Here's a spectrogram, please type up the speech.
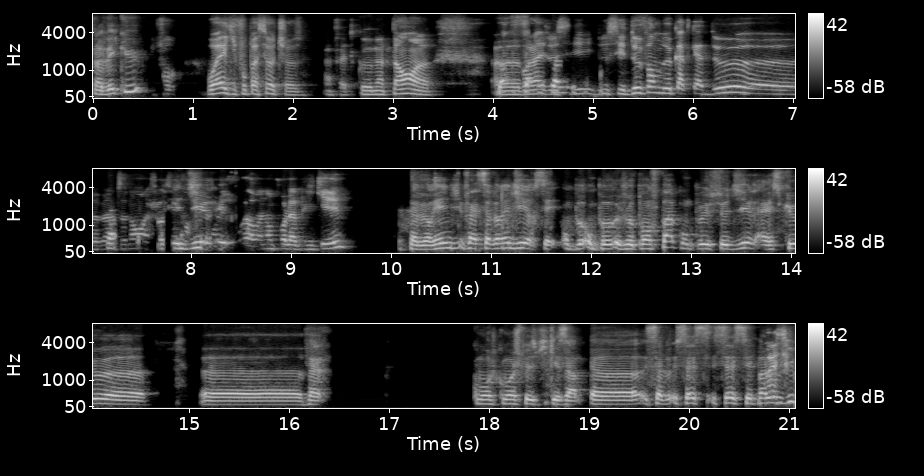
A vécu? Faut, Ouais, qu'il faut passer à autre chose, en fait. Que maintenant, euh, bah, euh, voilà, de ces, de ces, deux formes de 4-4-2, euh, maintenant, il faut dire maintenant pour l'appliquer. Ça veut rien dire. Enfin, ça veut rien dire. C'est, on peut, on peut. Je pense pas qu'on peut se dire. Est-ce que, euh, euh, comment, comment je peux expliquer ça, euh, ça, c'est pas ouais, une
